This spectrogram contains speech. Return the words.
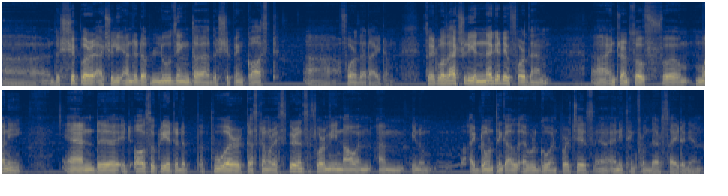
uh, the shipper actually ended up losing the the shipping cost for that item. So it was actually a negative for them in terms of money and uh, it also created a, a, poor customer experience for me now I'm, I'm you know i don't think i'll ever go and purchase uh, anything from that site again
